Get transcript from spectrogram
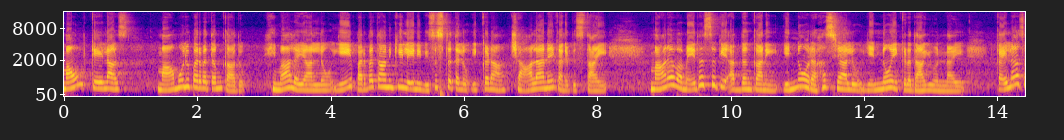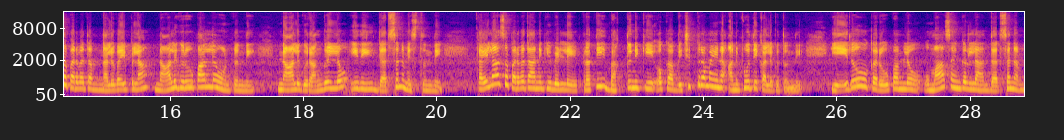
మౌంట్ కైలాస్ మామూలు పర్వతం కాదు. హిమాలయాల్లో ఏ పర్వతానికి లేని విశిష్టతలు ఇక్కడ చాలానే కనిపిస్తాయి. మానవ మేధస్సుకి అర్థం కాని ఎన్నో రహస్యాలు ఎన్నో ఇక్కడ దాగి ఉన్నాయి. కైలాస పర్వతం నలువైపులా నాలుగు రూపాల్లో ఉంటుంది. నాలుగు రంగుల్లో ఇది దర్శనమిస్తుంది. కైలాస పర్వతానికి వెళ్ళే ప్రతి భక్తునికి ఒక విచిత్రమైన అనుభూతి కలుగుతుంది. ఏదో ఒక రూపంలో ఉమాశంకర్ల దర్శనం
